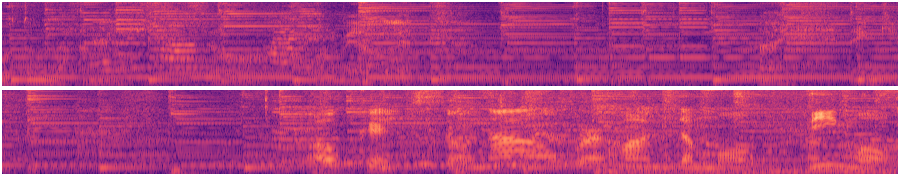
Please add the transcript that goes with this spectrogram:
Gutom na kami. So, mamaya ulit. Ay, thank you. Okay, so now we're on the mall, the mall.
